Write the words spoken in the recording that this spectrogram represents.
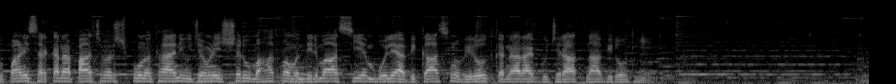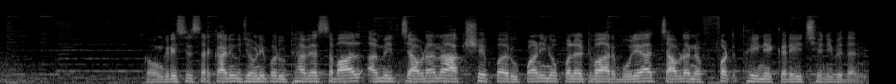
રૂપાણી સરકારના પાંચ વર્ષ પૂર્ણ થયાની ઉજવણી શરૂ, મહાત્મા મંદિરમાં સીએમ બોલ્યા, વિકાસનો વિરોધ કરનારા ગુજરાતના વિરોધી. કોંગ્રેસે સરકારની ઉજવણી પર ઉઠાવ્યા સવાલ, અમિત ચાવડાના આક્ષેપ પર રૂપાણીનો પલટવાર બોલ્યા, ચાવડા નફટ થઈને કરે છે નિવેદન.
